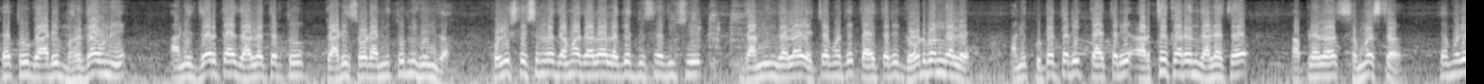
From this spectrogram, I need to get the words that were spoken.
का तू गाडी भरधावणे आणि जर काय झालं तर तू गाडी सोड आणि तू निघून जा. पोलीस स्टेशनला जमा झाला लगेच दुसऱ्या दिवशी जामीन झाला. याच्यामध्ये काहीतरी गौडबंद झालं आहे आणि कुठंतरी काहीतरी अर्थकारण झाल्याचं आपल्याला समजतं. त्यामुळे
